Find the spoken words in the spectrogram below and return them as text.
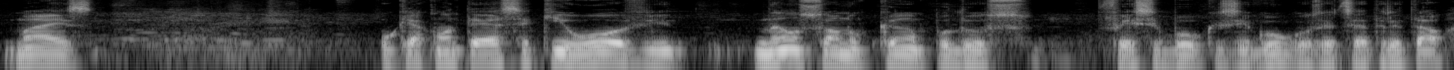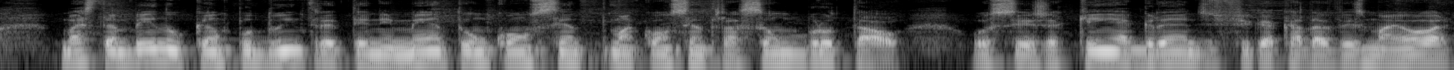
Mas o que acontece é que houve, não só no campo dos Facebooks e Googles, etc e tal, mas também no campo do entretenimento um uma concentração brutal. Ou seja, quem é grande fica cada vez maior,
